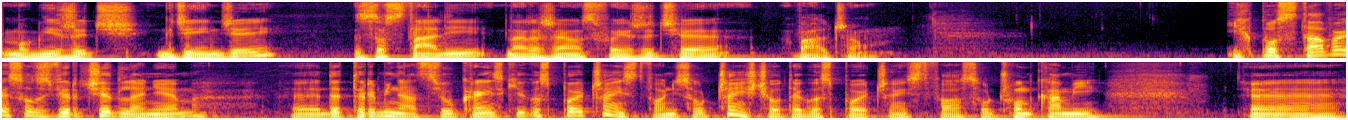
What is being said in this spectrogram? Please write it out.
mogli żyć gdzie indziej, zostali, narażają swoje życie, walczą. Ich postawa jest odzwierciedleniem e, determinacji ukraińskiego społeczeństwa. Oni są częścią tego społeczeństwa, są członkami e,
